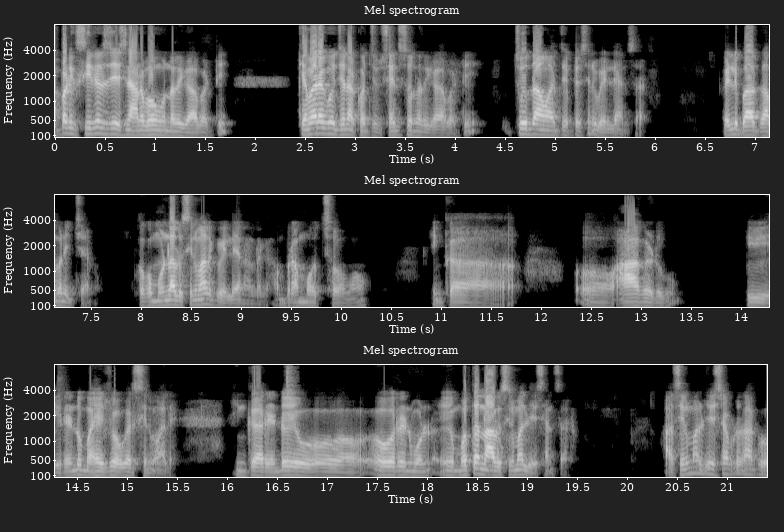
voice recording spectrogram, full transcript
అప్పటికి సీరియల్స్ చేసిన అనుభవం ఉన్నది కాబట్టి కెమెరా గురించి నాకు కొంచెం సెన్స్ ఉన్నది కాబట్టి చూద్దామని చెప్పేసి వెళ్ళాను సార్. వెళ్ళి బాగా గమనించాను. ఒక మూడు నాలుగు సినిమాలకు వెళ్ళాను అలాగా. బ్రహ్మోత్సవము ఇంకా ఆగడు. ఈ రెండు మహేష్ బాబు గారి సినిమాలే. ఇంకా రెండు ఓ రెండు మూడు మొత్తం నాలుగు సినిమాలు చేశాను సార్. ఆ సినిమాలు చేసినప్పుడు నాకు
